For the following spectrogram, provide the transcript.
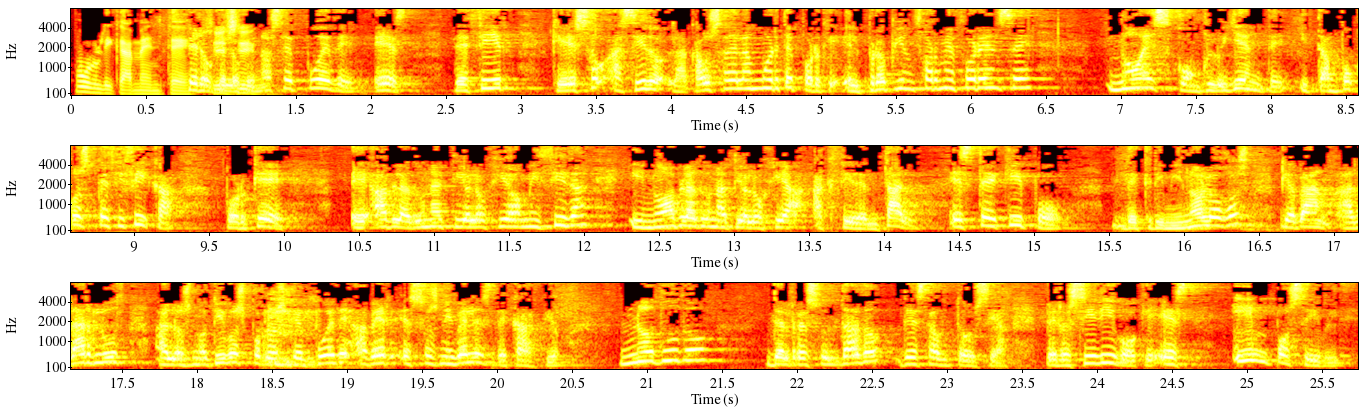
públicamente. Pero que lo que no se puede es decir que eso ha sido la causa de la muerte porque el propio informe forense no es concluyente y tampoco especifica por qué eh, habla de una etiología homicida y no habla de una etiología accidental. Este equipo de criminólogos que van a dar luz a los motivos por los que puede haber esos niveles de calcio. No dudo del resultado de esa autopsia, pero sí digo que es imposible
